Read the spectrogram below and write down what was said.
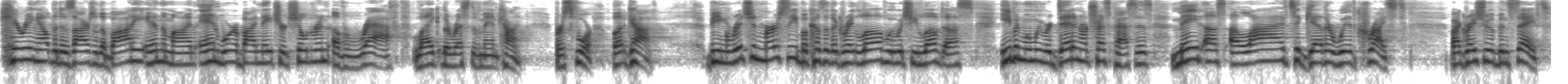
carrying out the desires of the body and the mind, and were by nature children of wrath like the rest of mankind. Verse 4 But God, being rich in mercy because of the great love with which He loved us, even when we were dead in our trespasses, made us alive together with Christ. By grace you have been saved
